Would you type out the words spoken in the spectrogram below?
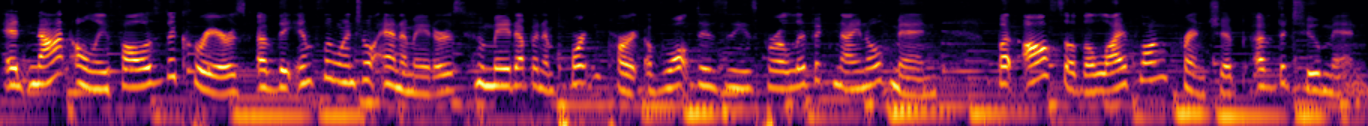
It not only follows the careers of the influential animators who made up an important part of Walt Disney's prolific Nine Old Men, but also the lifelong friendship of the two men.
